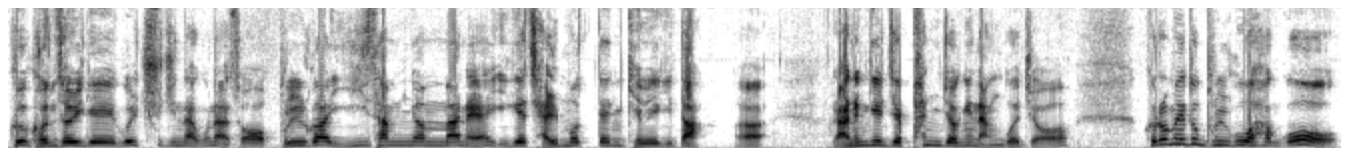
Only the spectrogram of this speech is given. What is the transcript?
그 건설 계획을 추진하고 나서 불과 2, 3년 만에 이게 잘못된 계획이다. 아, 라는 게 이제 판정이 난 거죠. 그럼에도 불구하고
